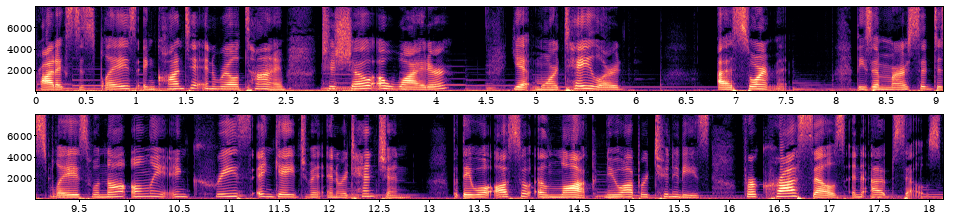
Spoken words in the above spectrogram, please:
products displays and content in real time to show a wider, yet more tailored assortment. These immersive displays will not only increase engagement and retention, but they will also unlock new opportunities for cross sells and upsells.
